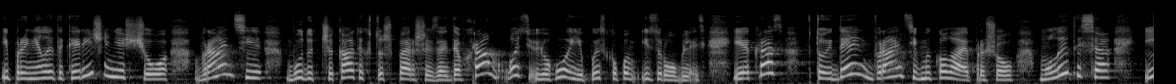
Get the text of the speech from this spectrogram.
і прийняли таке рішення, що вранці будуть чекати, хто ж перший зайде в храм, ось його єпископом і зроблять. І якраз в той день вранці Миколай прийшов молитися, і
